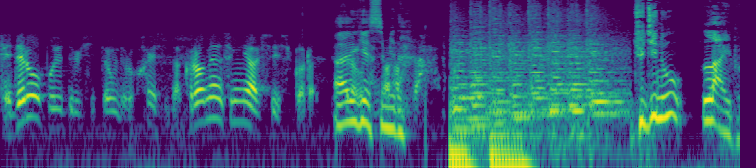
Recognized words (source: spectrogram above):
제대로 보여드릴 수 있도록 노력하겠습니다. 그러면 승리할 수 있을 거라. 알겠습니다. 주진우 라이브.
